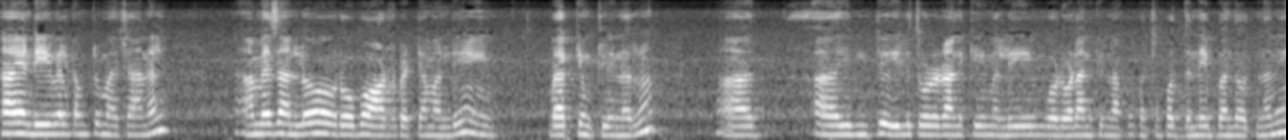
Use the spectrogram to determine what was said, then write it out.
హాయ్ అండి వెల్కమ్ టు మై ఛానల్. అమెజాన్లో రోబో ఆర్డర్ పెట్టామండి వాక్యూమ్ క్లీనరు. ఇంటి ఇల్లు చూడడానికి మళ్ళీ గొడవడానికి నాకు కొంచెం పొద్దున్నే ఇబ్బంది అవుతుందని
